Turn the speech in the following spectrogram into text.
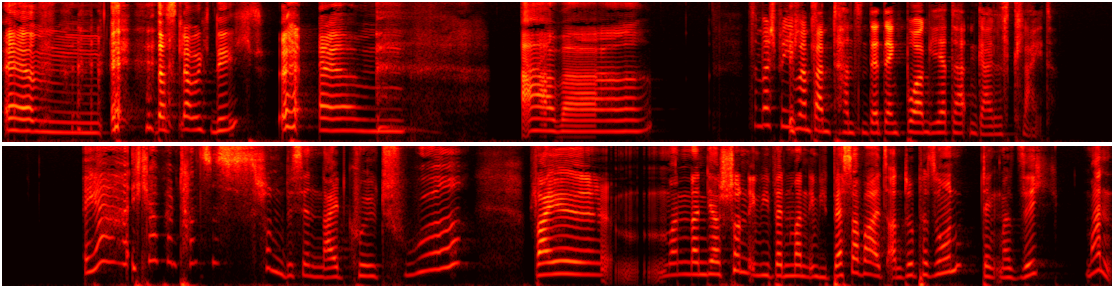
ähm, das glaube ich nicht. ähm, aber Zum Beispiel Ich- jemand beim Tanzen, der denkt, boah, Gietta hat ein geiles Kleid. ich glaube, beim Tanzen ist schon ein bisschen Neidkultur, weil man dann ja schon irgendwie, wenn man irgendwie besser war als andere Personen, denkt man sich, Mann,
